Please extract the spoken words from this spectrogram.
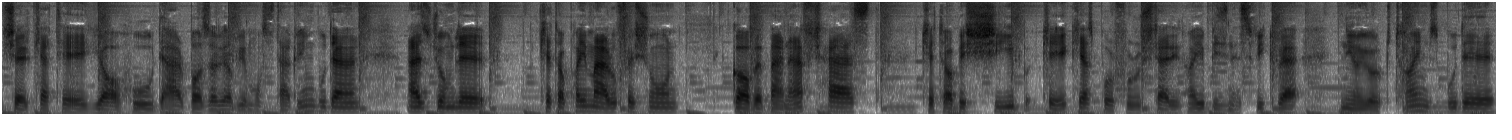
شرکت یاهو در بازاریابی مستقیم بودن. از جمله کتاب های معروفشون گاوه بنفش هست. کتاب شیب که یکی از پرفروشترین های بیزنس ویک و نیویورک تایمز بوده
